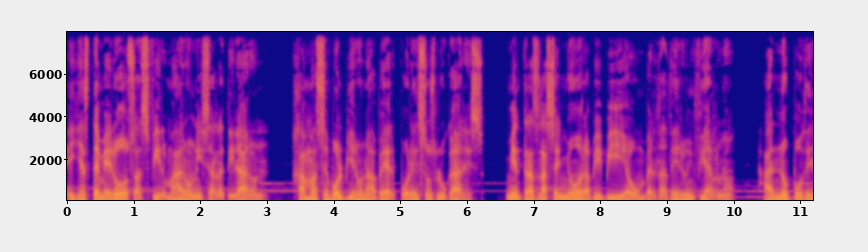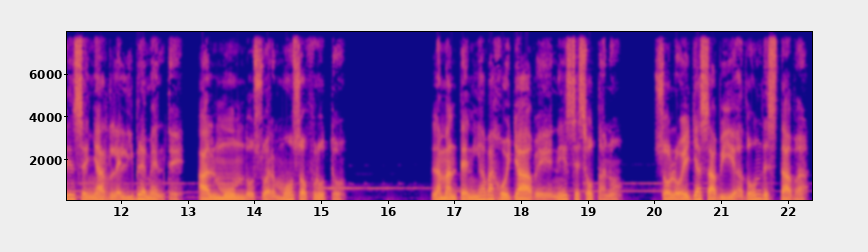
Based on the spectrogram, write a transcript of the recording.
Ellas temerosas firmaron y se retiraron. Jamás se volvieron a ver por esos lugares, mientras la señora vivía un verdadero infierno, al no poder enseñarle libremente al mundo su hermoso fruto. La mantenía bajo llave en ese sótano. Solo ella sabía dónde estaba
